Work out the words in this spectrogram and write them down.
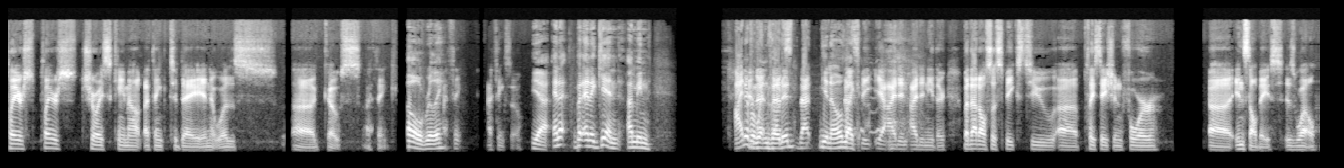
Players Players Choice came out, I think, today, and it was uh, Ghosts. I think. oh, really? I think. I think so. Yeah. And but and again, I mean I never And went and that- voted, That you know, that like speak- yeah, I didn't. I didn't either. But that also speaks to uh, PlayStation Four uh, install base as well,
